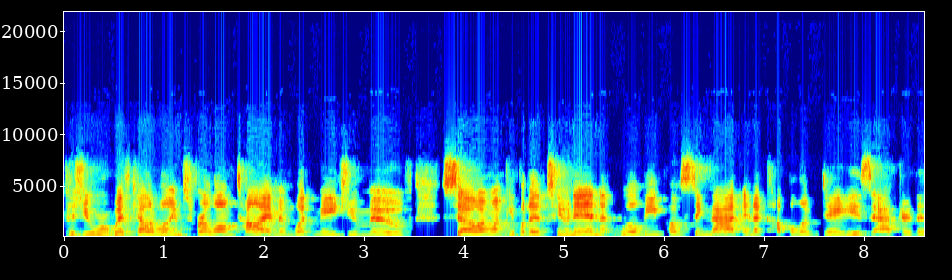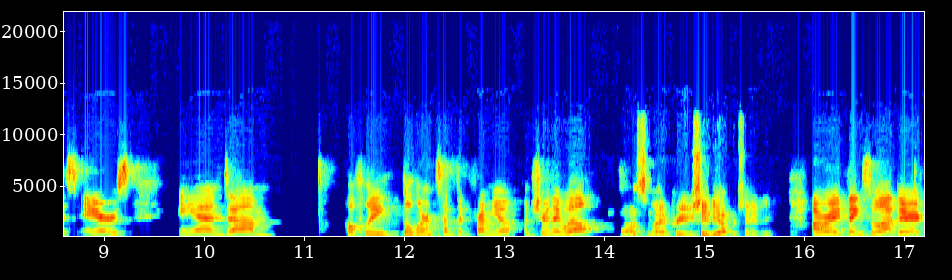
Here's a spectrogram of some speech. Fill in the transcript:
because you were with Keller Williams for a long time and what made you move. So I want people to tune in. We'll be posting that in a couple of days after this airs and um, hopefully they'll learn something from you. I'm sure they will. Awesome. I appreciate the opportunity. All right. Thanks a lot, Derek.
